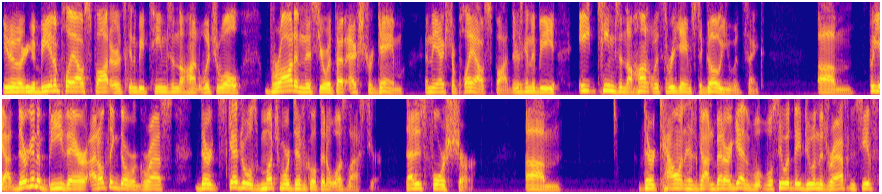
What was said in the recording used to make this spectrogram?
Either they're going to be in a playoff spot or it's going to be teams in the hunt, which will broaden this year with that extra game and the extra playoff spot. There's going to be eight teams in the hunt with three games to go, you would think. Um, but yeah, they're going to be there. I don't think they'll regress. Their schedule is much more difficult than it was last year. That is for sure. Um, their talent has gotten better. Again, we'll, we'll, see what they do in the draft and see if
